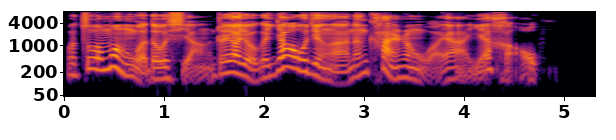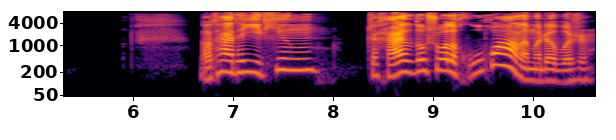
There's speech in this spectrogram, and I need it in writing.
我做梦我都想，这要有个妖精啊，能看上我呀也好。”老太太一听，这孩子都说了胡话了吗？这不是？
